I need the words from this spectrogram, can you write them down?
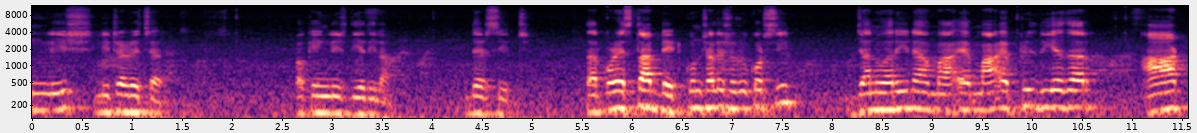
ইংলিশ লিটারেচার ওকে, ইংলিশ দিয়ে দিলাম। দেড় সিট তারপরে স্টার্ট ডেট কোন সালে শুরু করছি? জানুয়ারি না, মা এপ্রিল দুই আট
